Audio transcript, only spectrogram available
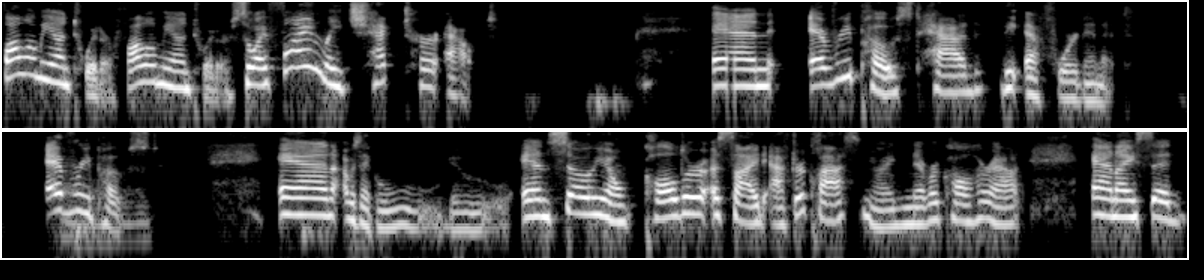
follow me on Twitter, follow me on Twitter. So I finally checked her out. And every post had the F word in it. Every oh, post. And I was like, ooh, no. And so, you know, called her aside after class. You know, I'd never call her out. And I said,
